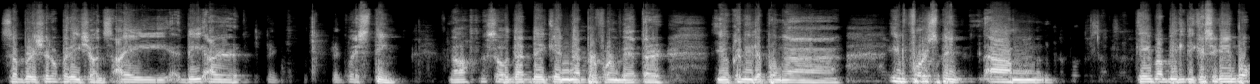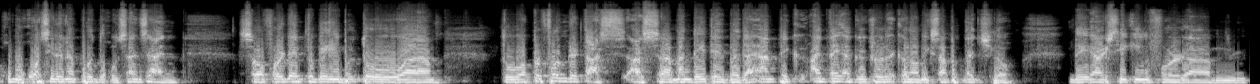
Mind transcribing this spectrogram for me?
subversion operations, I, they are requesting, no? So that they can uh, perform better yung kanila pong uh, enforcement um, capability. Kasi ngayon po, kumukuha sila ng pondo kung saan-saan. So for them to be able to uh, to uh, perform their tasks as uh, mandated by the anti- anti-agricultural economic sabotage law, they are seeking for um,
